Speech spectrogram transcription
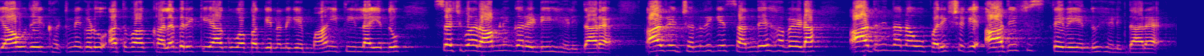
ಯಾವುದೇ ಘಟನೆಗಳು ಅಥವಾ ಕಲಬೆರಕೆಯಾಗುವ ಬಗ್ಗೆ ನನಗೆ ಮಾಹಿತಿ ಇಲ್ಲ ಎಂದು ಸಚಿವ ರಾಮಲಿಂಗಾರೆಡ್ಡಿ ಹೇಳಿದ್ದಾರೆ. ಆದರೆ ಜನರಿಗೆ ಸಂದೇಹ ಬೇಡ. ಆದ್ದರಿಂದ ನಾವು ಪರೀಕ್ಷೆಗೆ ಆದೇಶಿಸುತ್ತೇವೆ ಎಂದು ಹೇಳಿದ್ದಾರೆ.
